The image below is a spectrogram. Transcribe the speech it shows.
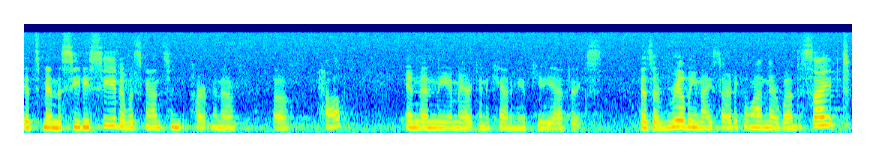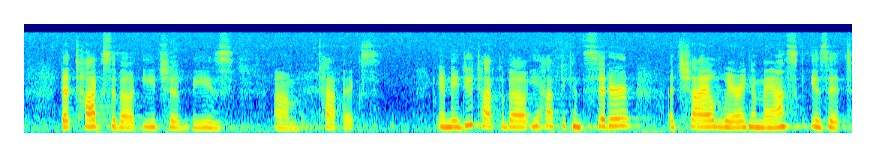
It's been the CDC, the Wisconsin Department of, of Health, and then the American Academy of Pediatrics has a really nice article on their website that talks about each of these um, topics. And they do talk about, you have to consider a child wearing a mask. Is it,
